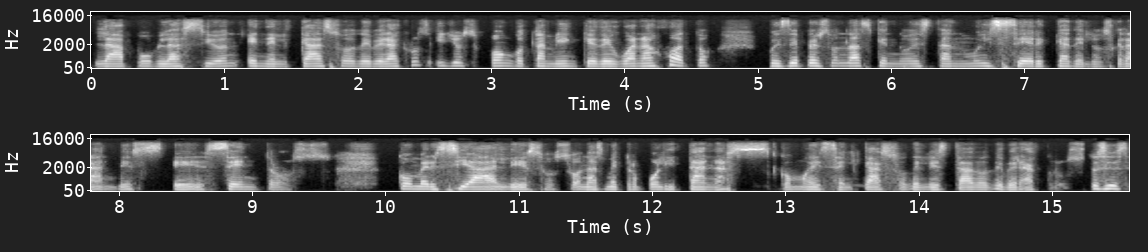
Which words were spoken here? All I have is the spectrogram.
la población en el caso de Veracruz y yo supongo también que de Guanajuato, pues de personas que no están muy cerca de los grandes eh, centros comerciales o zonas metropolitanas, como es el caso del estado de Veracruz. Entonces,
